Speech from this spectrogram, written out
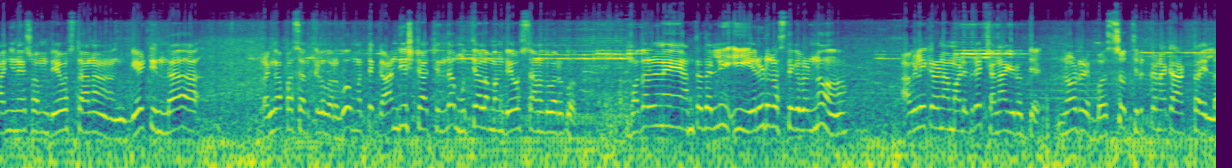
ಆಂಜನೇಯ ಸ್ವಾಮಿ ದೇವಸ್ಥಾನ ಗೇಟಿಂದ ರಂಗಪ್ಪ ಸರ್ಕಲ್ವರೆಗೂ ಮತ್ತು ಗಾಂಧಿ ಸ್ಟ್ಯಾಚಿಂದ ಮುತ್ಯಾಲಮ್ಮನ ದೇವಸ್ಥಾನದವರೆಗೂ. ಮೊದಲನೇ ಹಂತದಲ್ಲಿ ಈ ಎರಡು ರಸ್ತೆಗಳನ್ನು ಅಗಲೀಕರಣ ಮಾಡಿದರೆ ಚೆನ್ನಾಗಿರುತ್ತೆ. ನೋಡ್ರಿ, ಬಸ್ಸು ತಿರ್ಕೊಳಕ್ಕೆ ಆಗ್ತಾ ಇಲ್ಲ.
